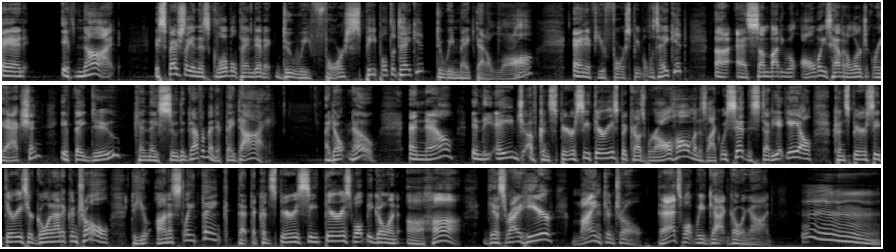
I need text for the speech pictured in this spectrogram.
And if not, especially in this global pandemic, do we force people to take it? Do we make that a law? And if you force people to take it, uh, as somebody will always have an allergic reaction, if they do, can they sue the government if they die? I don't know. And now, in the age of conspiracy theories, because we're all home, and it's like we said, the study at Yale, conspiracy theories are going out of control. Do you honestly think that the conspiracy theorists won't be going, uh huh, this right here, mind control? That's what we've got going on. Hmm.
